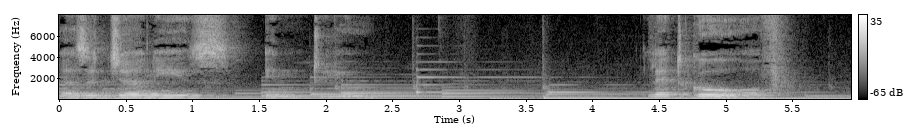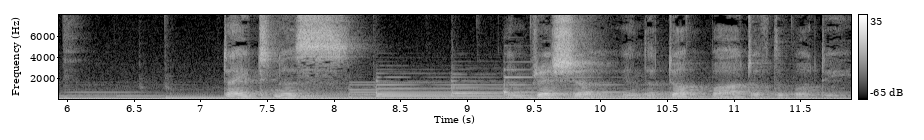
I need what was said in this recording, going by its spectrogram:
As it journeys into you, let go of tightness and pressure in the top part of the body.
